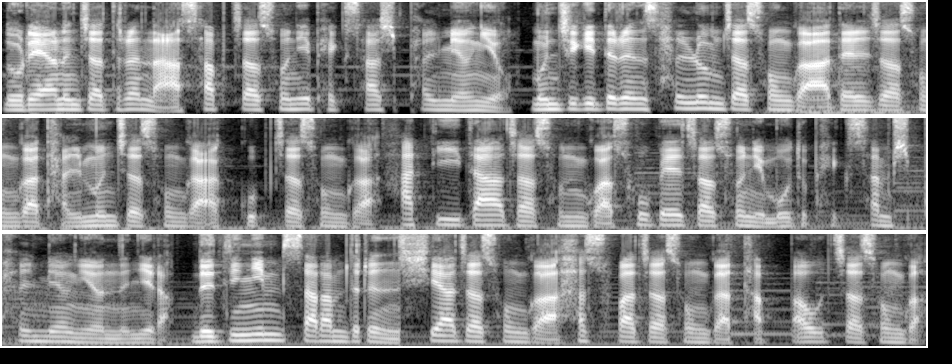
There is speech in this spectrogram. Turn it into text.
노래하는 자들은 아삽 자손이 148명이요. 문지기들은 살룸 자손과 아델 자손과 달문 자손과 악굽 자손과 하디다 자손과 소베 자손이 모두 138 명이었느니라. 느디님 사람들은 시아 자손과 하수바 자손과 답바웃 자손과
